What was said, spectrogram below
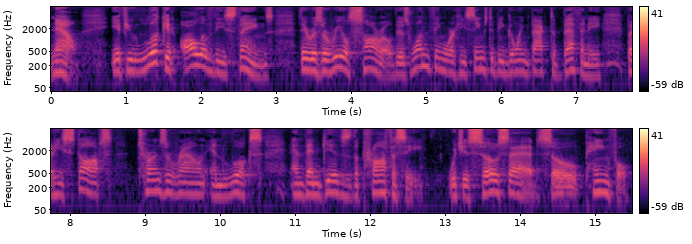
Now, if you look at all of these things, there is a real sorrow. There's one thing where he seems to be going back to Bethany, but he stops, turns around, and looks, and then gives the prophecy, which is so sad, so painful.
